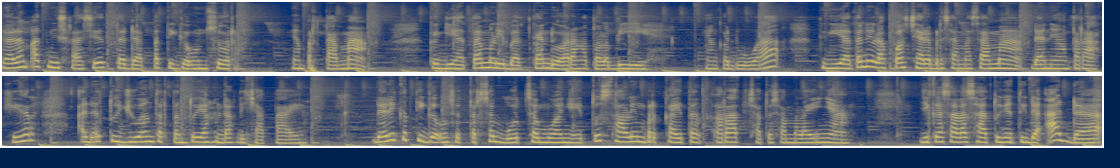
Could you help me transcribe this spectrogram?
Dalam administrasi terdapat tiga unsur. Yang pertama, kegiatan melibatkan dua orang atau lebih. Yang kedua, kegiatan dilakukan secara bersama-sama dan yang terakhir, ada tujuan tertentu yang hendak dicapai. Dari ketiga unsur tersebut, semuanya itu saling berkaitan erat satu sama lainnya. Jika salah satunya tidak ada,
